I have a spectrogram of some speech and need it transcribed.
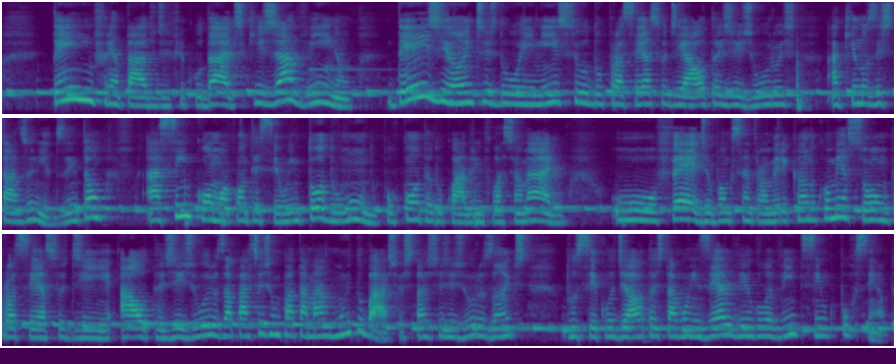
tem enfrentado dificuldades que já vinham desde antes do início do processo de altas de juros aqui nos Estados Unidos. Então, assim como aconteceu em todo o mundo por conta do quadro inflacionário, o Fed, o Banco Central Americano, começou um processo de altas de juros a partir de um patamar muito baixo. As taxas de juros antes do ciclo de alta estavam em 0,25%.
